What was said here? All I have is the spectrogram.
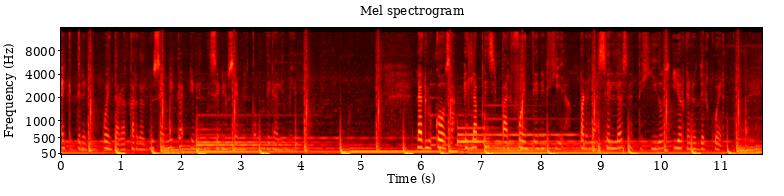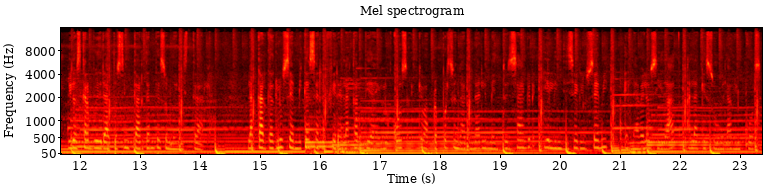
hay que tener en cuenta la carga glucémica y el índice glucémico. La glucosa es la principal fuente de energía para las células, tejidos y órganos del cuerpo, y los carbohidratos se encargan de suministrarla. La carga glucémica se refiere a la cantidad de glucosa que va a proporcionar un alimento en sangre y el índice glucémico es la velocidad a la que sube la glucosa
